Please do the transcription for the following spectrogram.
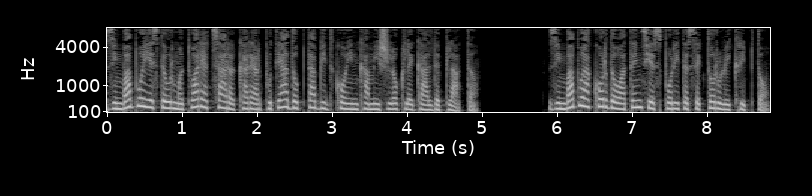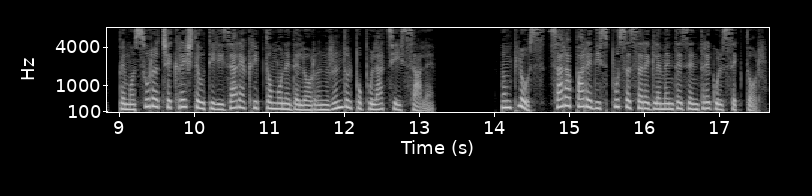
Zimbabwe este următoarea țară care ar putea adopta Bitcoin ca mijloc legal de plată. Zimbabwe acordă o atenție sporită sectorului cripto, pe măsură ce crește utilizarea criptomonedelor în rândul populației sale. În plus, țara pare dispusă să reglementeze întregul sector.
